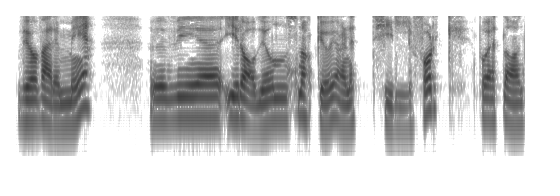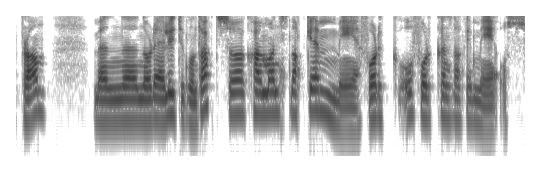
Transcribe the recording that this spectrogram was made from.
ved å være med. Vi uh, i radioen snakker jo gjerne til folk på et eller annet plan. Men når det er lyttekontakt, så kan man snakke med folk, og folk kan snakke med oss.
